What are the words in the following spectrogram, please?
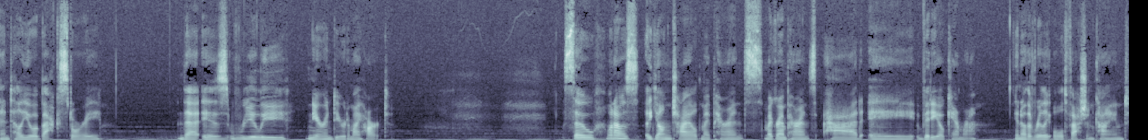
and tell you a backstory that is really near and dear to my heart. So, when I was a young child, my parents, my grandparents had a video camera, you know, the really old fashioned kind.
